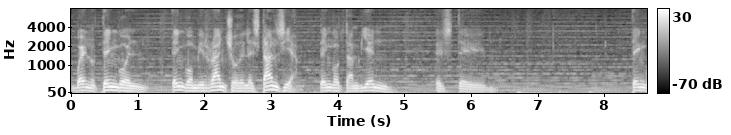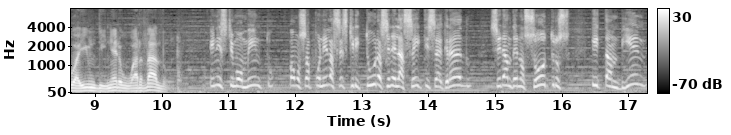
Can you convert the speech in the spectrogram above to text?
Bueno, tengo el tengo mi rancho de la estancia, tengo también este tengo ahí un dinero guardado. En este momento vamos a poner las escrituras en el aceite sagrado, serán de nosotros y también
